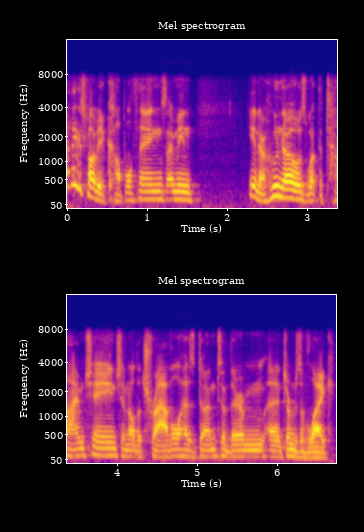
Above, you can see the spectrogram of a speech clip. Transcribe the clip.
I think it's probably a couple things. I mean, you know, who knows what the time change and all the travel has done to them uh, in terms of like,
